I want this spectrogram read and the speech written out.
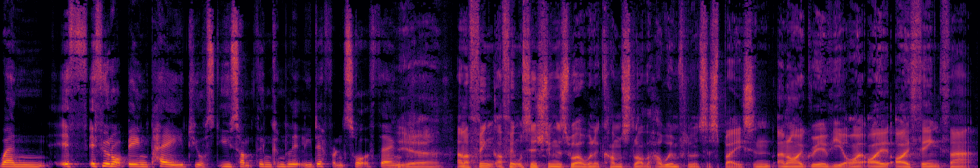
when if if you're not being paid, you'll use something completely different, sort of thing. Yeah, and I think I think what's interesting as well when it comes to like the whole influencer space, and and I agree with you. I I, I think that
